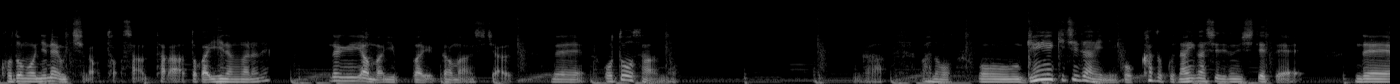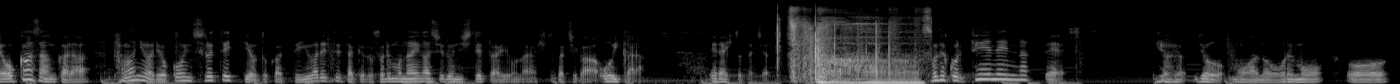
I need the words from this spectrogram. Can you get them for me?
子供にね、うちのお父さんたらとか言いながらね、で、いや、まあ、いっぱい我慢しちゃう。で、お父さんの、が、あの、お現役時代にこう家族ないがしろにしてて、で、お母さんから、たまには旅行に連れて行ってよとかって言われてたけど、それもないがしろにしてたような人たちが多いから、偉い人たちだと。ああ。それでこれ定年になって、いやいや、じゃあもうあの、俺も、お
